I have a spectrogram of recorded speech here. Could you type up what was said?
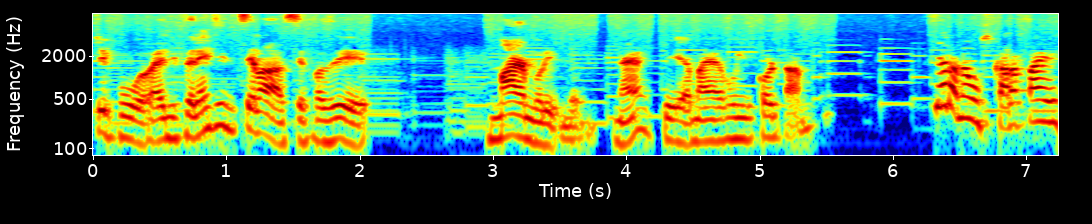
Tipo, é diferente de, sei lá, você fazer mármore, né? Que é mais ruim de cortar. Cera não, os caras fazem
